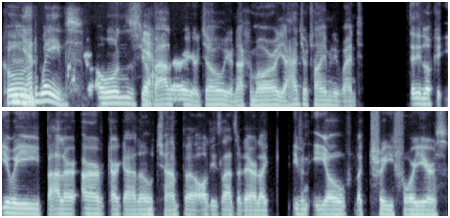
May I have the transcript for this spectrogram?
Cool, You had waves. your Owens, your Yeah. Balor, your Joe, your Nakamura. You had your time and you went. Then you look at UE, Balor, or Gargano, Ciampa. All these lads are there, like even Io, like three, four years.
